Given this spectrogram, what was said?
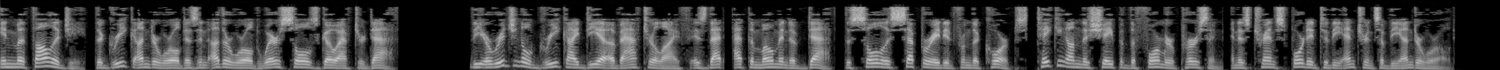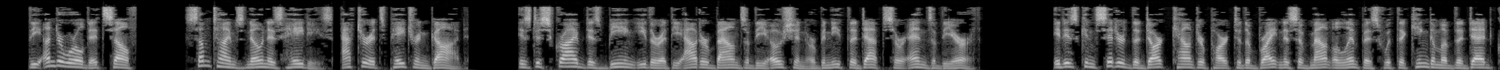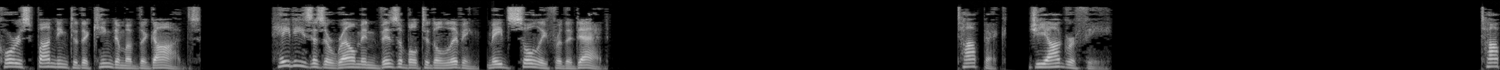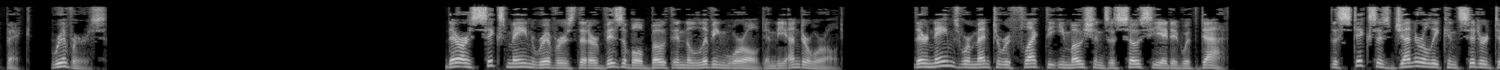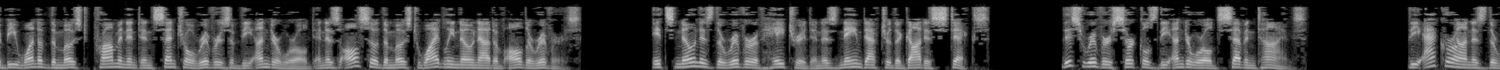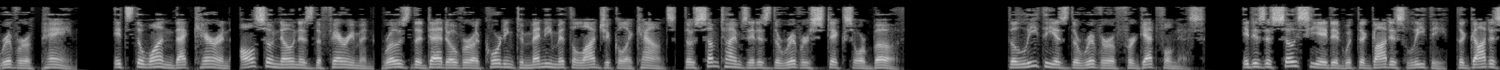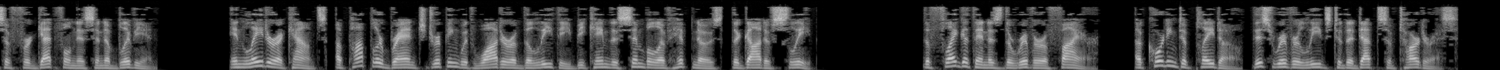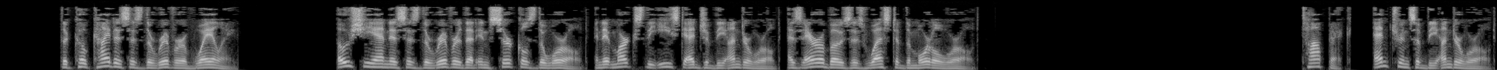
In mythology, the Greek underworld is an otherworld where souls go after death. The original Greek idea of afterlife is that, at the moment of death, the soul is separated from the corpse, taking on the shape of the former person, and is transported to the entrance of the underworld. The underworld itself—sometimes known as Hades, after its patron god, is described as being either at the outer bounds of the ocean or beneath the depths or ends of the earth. It is considered the dark counterpart to the brightness of Mount Olympus with the kingdom of the dead corresponding to the kingdom of the gods. Hades is a realm invisible to the living, made solely for the dead. Geography Rivers There are six main rivers that are visible both in the living world and the underworld. Their names were meant to reflect the emotions associated with death. The Styx is generally considered to be one of the most prominent and central rivers of the underworld and is also the most widely known out of all the rivers. It's known as the River of Hatred and is named after the goddess Styx. This river circles the underworld seven times. The Acheron is the river of pain. It's the one that Charon, also known as the ferryman, rows the dead over according to many mythological accounts, though sometimes it is the river Styx or both. The Lethe is the river of forgetfulness. It is associated with the goddess Lethe, the goddess of forgetfulness and oblivion. In later accounts, a poplar branch dripping with water of the Lethe became the symbol of Hypnos, the god of sleep. The Phlegethon is the river of fire. According to Plato, this river leads to the depths of Tartarus. The Cocytus is the river of wailing. Oceanus is the river that encircles the world, and it marks the east edge of the underworld, as Erebos is west of the mortal world. Entrance of the underworld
